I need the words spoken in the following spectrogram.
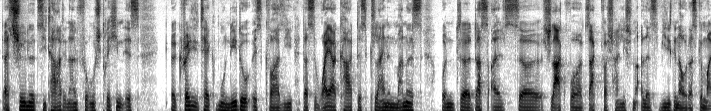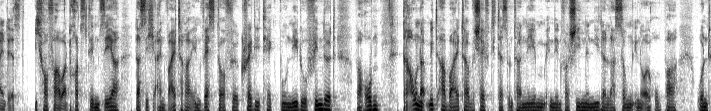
das schöne Zitat in Anführungsstrichen ist, äh, Creditec Monedo ist quasi das Wirecard des kleinen Mannes und äh, das als äh, Schlagwort sagt wahrscheinlich schon alles, wie genau das gemeint ist. Ich hoffe aber trotzdem sehr, dass sich ein weiterer Investor für Creditec Monedo findet. Warum? 300 Mitarbeiter beschäftigt das Unternehmen in den verschiedenen Niederlassungen in Europa und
